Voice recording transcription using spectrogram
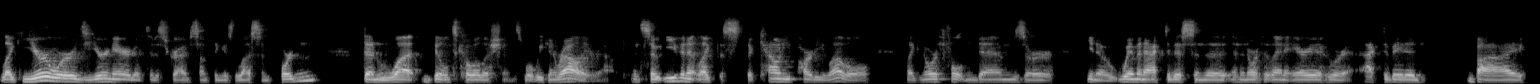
Like your words, your narrative to describe something is less important than what builds coalitions, what we can rally around. And so even at like the, the county party level, like North Fulton Dems or you know women activists in the in the North Atlanta area who are activated by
